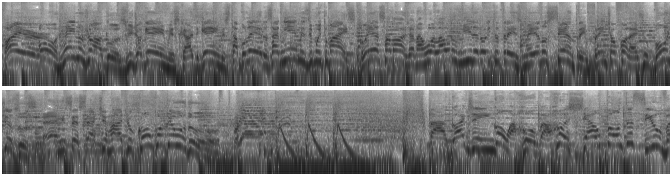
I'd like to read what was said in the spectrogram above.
Fire. O Reino Jogos, videogames, card games, tabuleiros, animes e muito mais. Conheça a loja na rua Lauro Miller 836 no centro, em frente ao Colégio Bom Jesus. RC7 Rádio com conteúdo. Pagodinho com arroba rochel.silva.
